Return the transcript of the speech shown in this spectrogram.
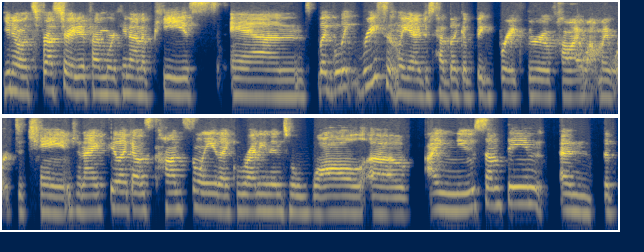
you know, it's frustrating if I'm working on a piece and like recently I just had like a big breakthrough of how I want my work to change. And I feel like I was constantly like running into a wall of I knew something and the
